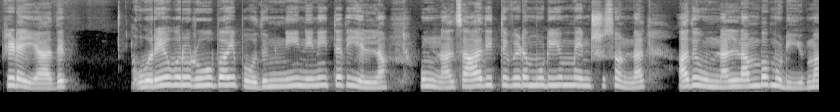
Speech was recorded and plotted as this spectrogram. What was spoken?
கிடையாது. ஒரே ஒரு ரூபாய் போதும். நீ நினைத்தது எல்லாம் உன்னால் சாதித்துவிட முடியும் என்று சொன்னால் அது உன்னால் நம்ப முடியுமா?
